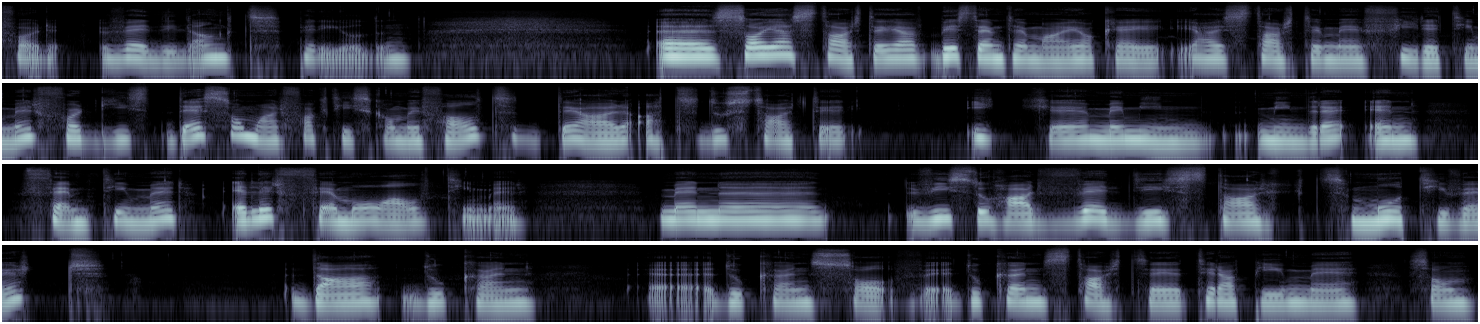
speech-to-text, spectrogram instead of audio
for veldig langt perioden. Eh, Så jeg startet, jeg bestemte meg, ok, jeg starter med fire timer, fordi det som er faktisk anbefalt, det er at du starter ikke med min, mindre enn fem timer, eller fem og en halv timer. Men hvis du har veldig sterkt motivert, da du kan, eh, du kan sove, du kan starte terapi med som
